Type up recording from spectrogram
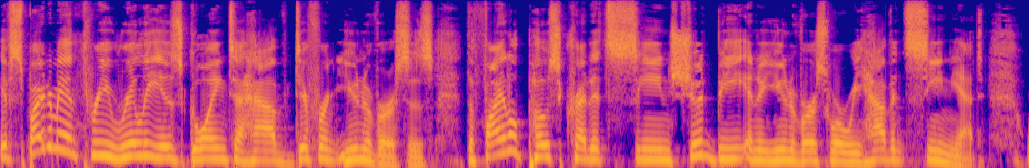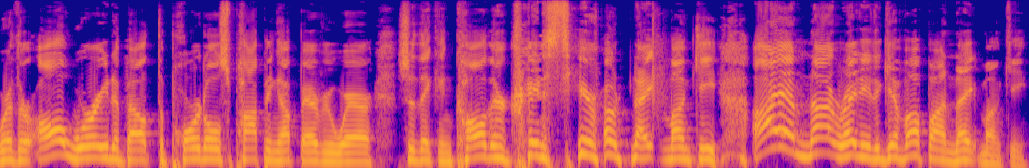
If Spider Man 3 really is going to have different universes, the final post credits scene should be in a universe where we haven't seen yet, where they're all worried about the portals popping up everywhere so they can call their greatest hero Night Monkey. I am not ready to give up on Night Monkey.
